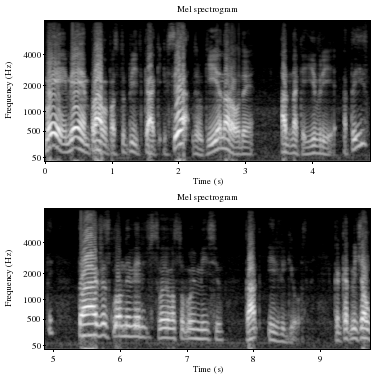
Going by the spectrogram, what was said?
«Мы имеем право поступить, как и все другие народы». Однако евреи-атеисты также склонны верить в свою особую миссию, как и религиозные. Как отмечал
